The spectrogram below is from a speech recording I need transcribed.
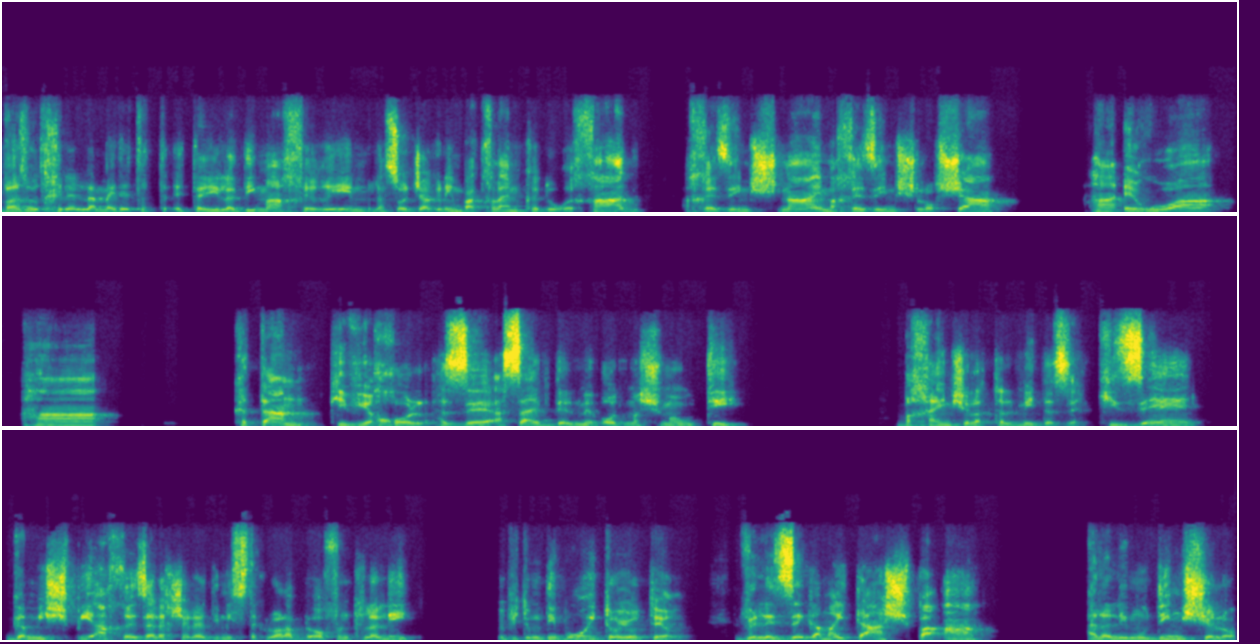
ואז הוא התחיל ללמד את, את הילדים האחרים לעשות ג'אגלים, בהתחלה עם כדור אחד, אחרי זה עם שניים, אחרי זה עם שלושה. האירוע הקטן כביכול הזה עשה הבדל מאוד משמעותי בחיים של התלמיד הזה, כי זה גם השפיע אחרי זה על איך שהילדים הסתכלו עליו באופן כללי, ופתאום דיברו איתו יותר, ולזה גם הייתה השפעה על הלימודים שלו,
